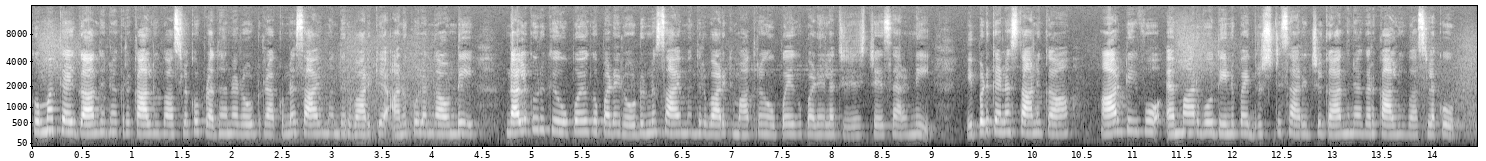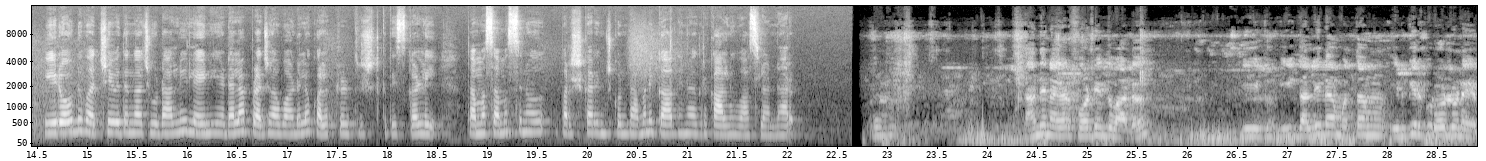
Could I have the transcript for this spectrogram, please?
కుమ్మక్కై గాంధీనగర్ కాలనీ వాసులకు ప్రధాన రోడ్డు రాకుండా సాయి మందిర్ వారికి అనుకూలంగా ఉండి నలుగురికి ఉపయోగపడే రోడ్డును సాయి మందిర్ వారికి మాత్రమే ఉపయోగపడేలా చేశారని. ఇప్పటికైనా స్థానిక ఆర్డీఓ ఎంఆర్ఓ దీనిపై దృష్టి సారించి గాంధీనగర్ కాలనీ వాసులకు ఈ రోడ్డు వచ్చే విధంగా చూడాలని లేని ఎడల ప్రజావాణిలో కలెక్టర్ దృష్టికి తీసుకెళ్ళి తమ సమస్యను పరిష్కరించుకుంటామని గాంధీనగర్ కాలనీ వాసులు అన్నారు. Gandhinagar fourteenth ward. ఈ ఈ గల్లీలో మొత్తం ఇరుకిరుకు రోడ్లు ఉన్నాయి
